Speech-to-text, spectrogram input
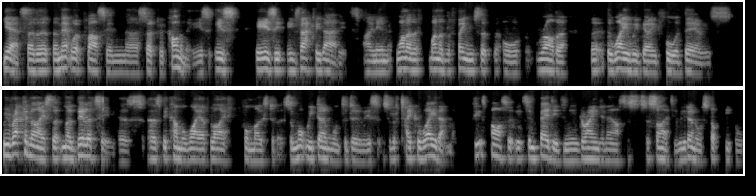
Yeah, so the, the Network Plus in uh, circular economy is, is is it exactly that. It's I mean one of the one of the things that, or rather, the, the way we're going forward there is we recognise that mobility has has become a way of life for most of us, and what we don't want to do is sort of take away that mobility. It's part of it's embedded and ingrained in our society. We don't want to stop people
